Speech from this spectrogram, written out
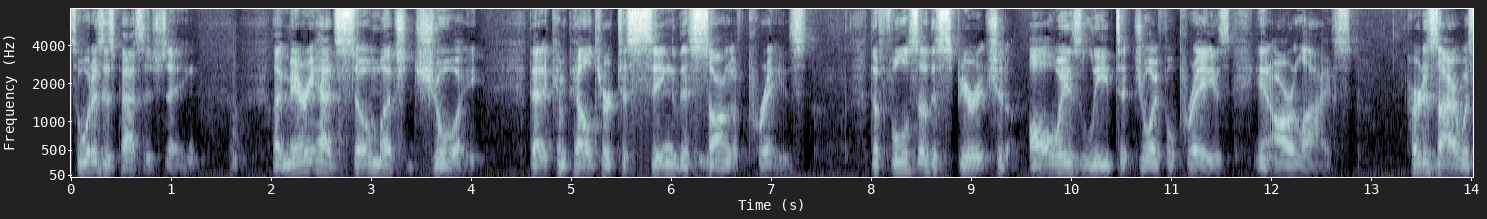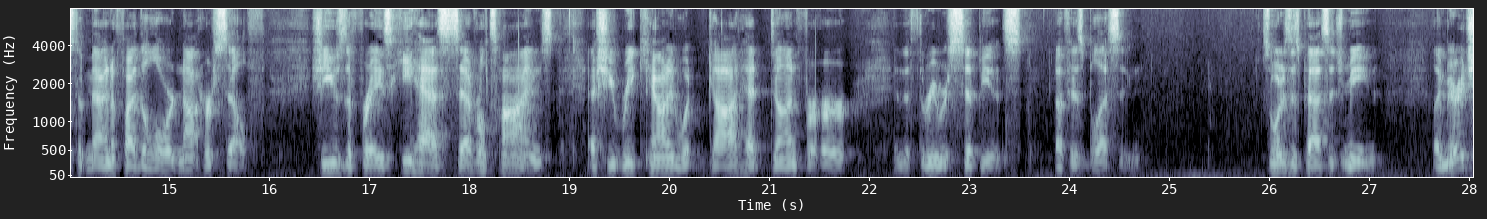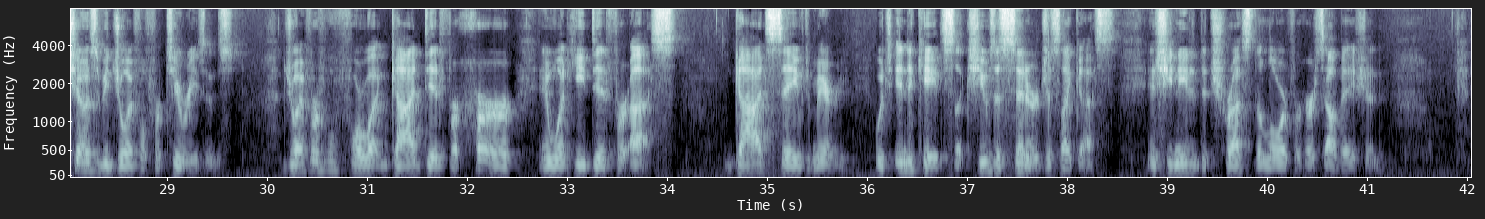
So, what is this passage saying? Like, Mary had so much joy that it compelled her to sing this song of praise. The fullness of the Spirit should always lead to joyful praise in our lives. Her desire was to magnify the Lord, not herself. She used the phrase he has several times as she recounted what God had done for her and the three recipients of his blessing. So, what does this passage mean? Like, Mary chose to be joyful for two reasons joyful for what God did for her and what he did for us. God saved Mary, which indicates like she was a sinner just like us, and she needed to trust the Lord for her salvation.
